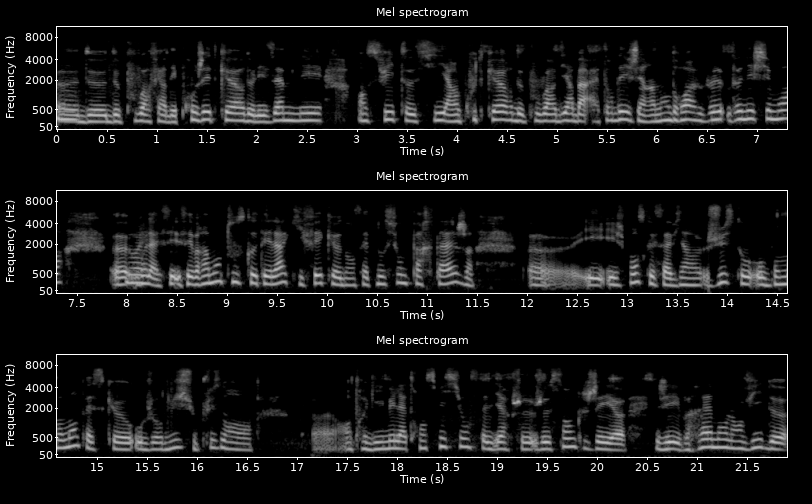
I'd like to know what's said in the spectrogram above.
euh, Mm. de, de pouvoir faire des projets de cœur, de les amener. Ensuite, s'il y a un coup de cœur, de pouvoir dire, bah attendez, j'ai un endroit, ve- venez chez moi. Euh, Ouais. Voilà, c'est vraiment tout ce côté-là qui fait que dans cette notion de partage, euh, et, et je pense que ça vient juste au, au bon moment parce que aujourd'hui, je suis plus dans euh, entre guillemets la transmission, c'est-à-dire que je, je sens que j'ai euh, j'ai vraiment l'envie de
